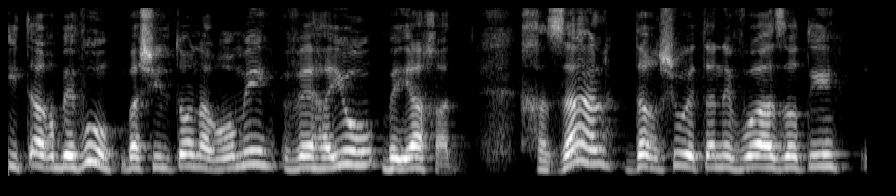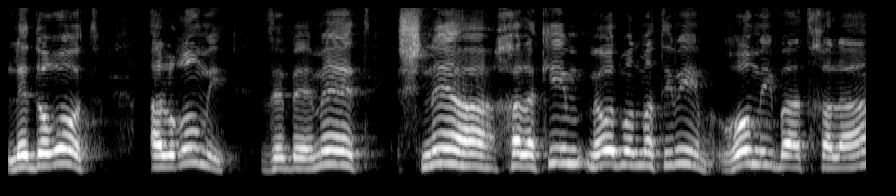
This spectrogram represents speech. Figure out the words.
התערבבו בשלטון הרומי והיו ביחד. חז"ל דרשו את הנבואה הזאתי לדורות על רומי ובאמת שני החלקים מאוד מאוד מתאימים. רומי בהתחלה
